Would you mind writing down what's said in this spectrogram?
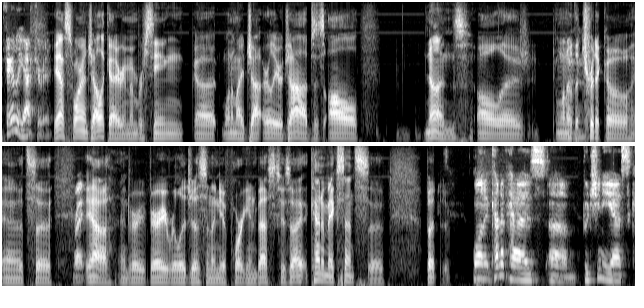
fairly accurate. Yeah, Suor Angelica, I remember seeing uh, one of my jo- earlier jobs. It's all nuns, all uh, one of the Mhm. Trittico, and it's uh, Right. yeah, and very very religious. And then you have Porgy and Bess too, so it kind of makes sense. Uh, but Well, and it kind of has um, Puccini-esque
